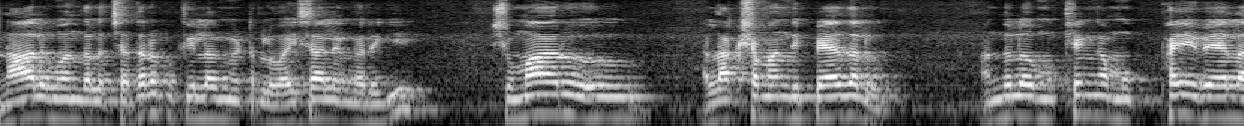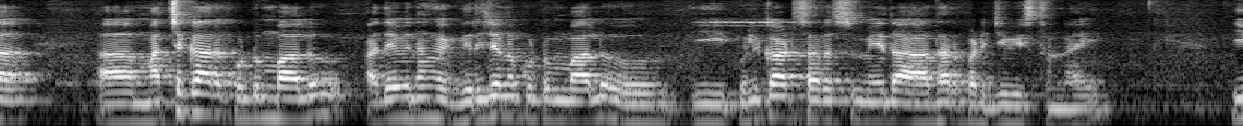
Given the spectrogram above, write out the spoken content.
నాలుగు వందల చదరపు కిలోమీటర్లు వైశాల్యం కలిగి సుమారు లక్ష మంది పేదలు అందులో ముఖ్యంగా ముప్పై వేల మత్స్యకార కుటుంబాలు అదేవిధంగా గిరిజన కుటుంబాలు ఈ పులికాట్ సరస్సు మీద ఆధారపడి జీవిస్తున్నాయి. ఈ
